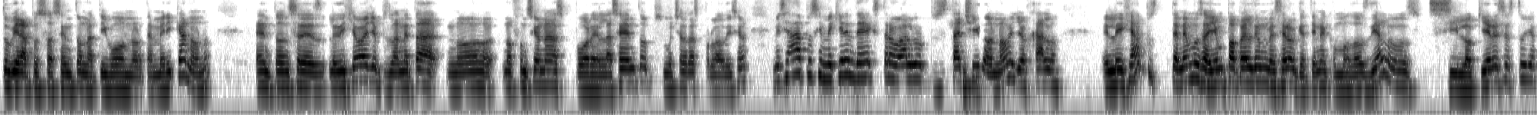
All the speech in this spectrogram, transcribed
tuviera pues su acento nativo norteamericano, ¿no? Entonces le dije, oye, pues la neta, no, no funcionas por el acento, pues muchas gracias por la audición. Me dice, ah, pues si me quieren de extra o algo, pues está chido, ¿no? Yo jalo. Y le dije, ah, pues tenemos ahí un papel de un mesero que tiene como dos diálogos. Si lo quieres, es tuyo.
